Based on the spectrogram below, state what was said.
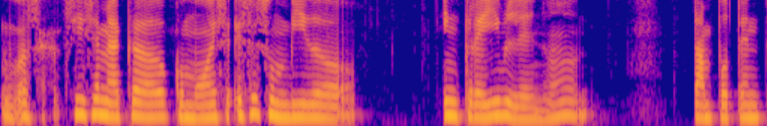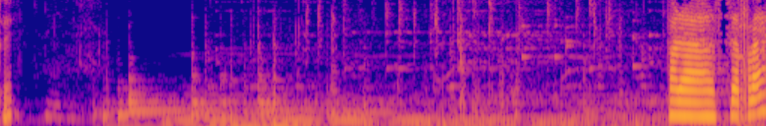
o sea, sí se me ha quedado como ese, ese zumbido increíble, ¿no? Tan potente. Para cerrar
